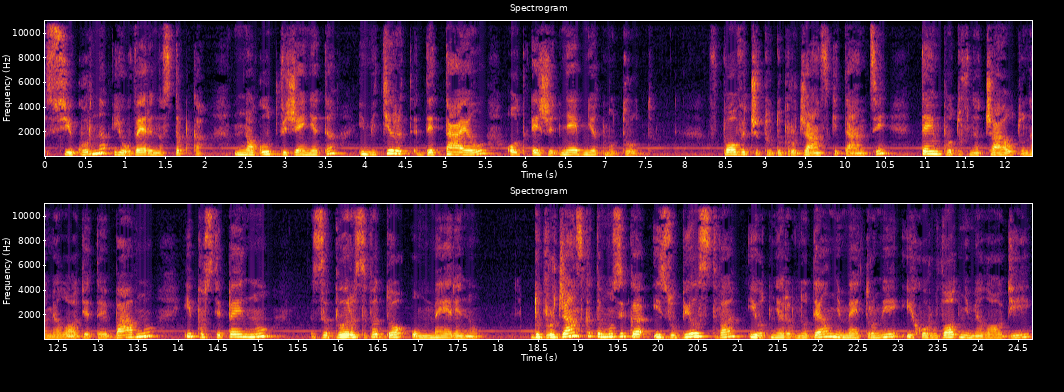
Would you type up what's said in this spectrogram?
сигурна и уверена стъпка. Много от движенията имитират детайл от ежедневният му труд. В повечето доброджански танци темпото в началото на мелодията е бавно и постепенно забързва до умерено. Доброджанската музика изобилства и от неравноделни метроми и хороводни мелодии.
